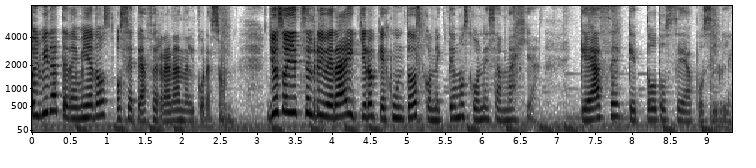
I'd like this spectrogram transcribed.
Olvídate de miedos o se te aferrarán al corazón. Yo soy Itzel Rivera y quiero que juntos conectemos con esa magia que hace que todo sea posible.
